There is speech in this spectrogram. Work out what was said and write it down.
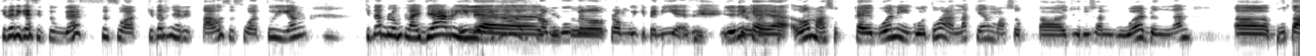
kita dikasih tugas sesuatu kita harus nyari tahu sesuatu yang kita belum pelajari dan Iya, itu from gitu. Google from Wikipedia sih. Jadi kayak lo masuk kayak gue nih, gue tuh anak yang masuk uh, jurusan gue dengan eh, buta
